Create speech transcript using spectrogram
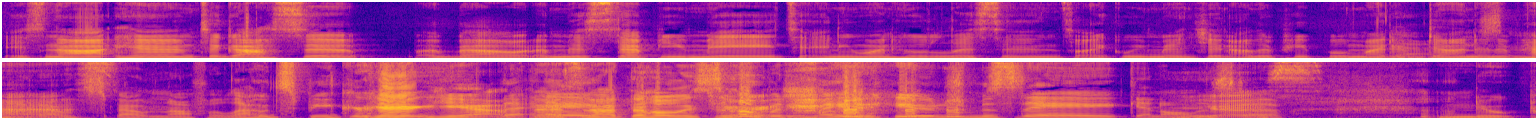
It's not Him to gossip about a misstep you made to anyone who listens, like we mentioned other people might have done in the past. spouting off a loudspeaker. yeah, that, that's hey, not the Holy Spirit. Somebody made a huge mistake and all this stuff. nope.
